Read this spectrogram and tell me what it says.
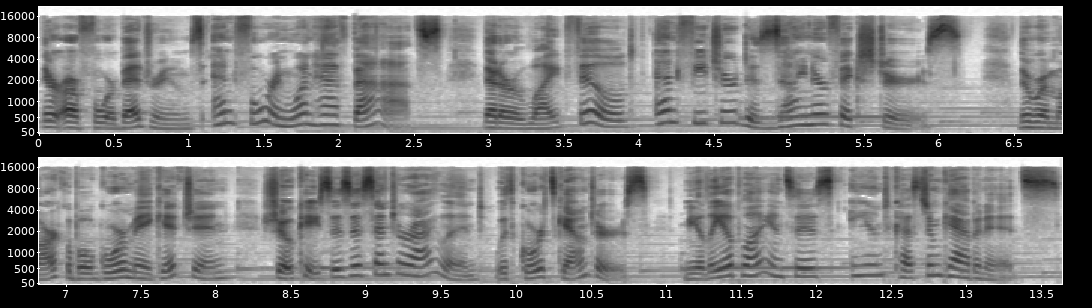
There are four bedrooms and four and one half baths that are light filled and feature designer fixtures. The remarkable gourmet kitchen showcases a center island with quartz counters, Miele appliances, and custom cabinets.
